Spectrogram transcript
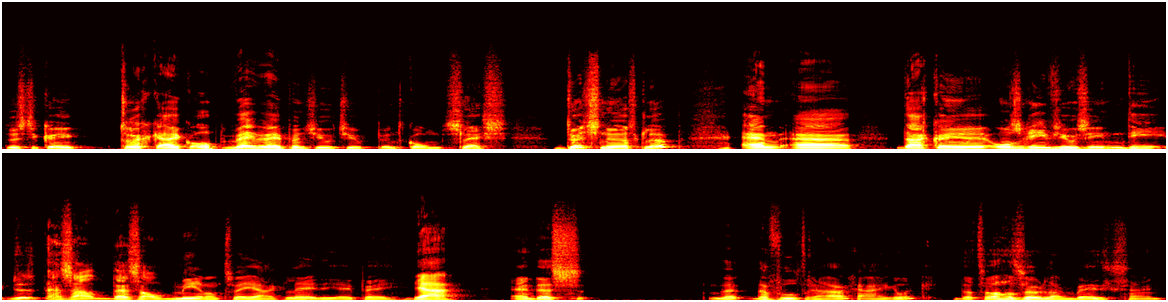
Dus die kun je terugkijken op www.youtube.com slash dutchnerdclub. En daar kun je onze review zien. Die, dus, dat, is al, dat is al meer dan twee jaar geleden, JP. Ja, En dat, is, dat, dat voelt raar eigenlijk, dat we al zo lang bezig zijn.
